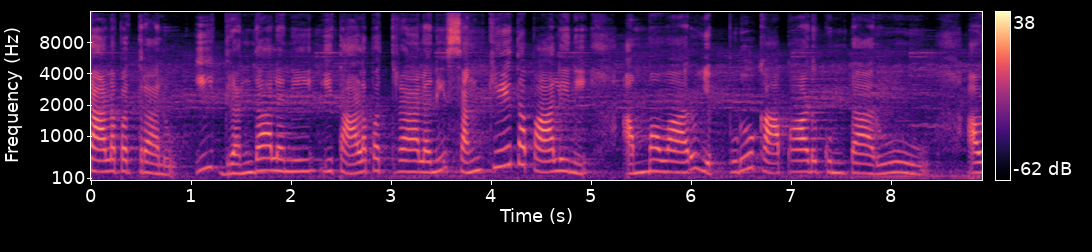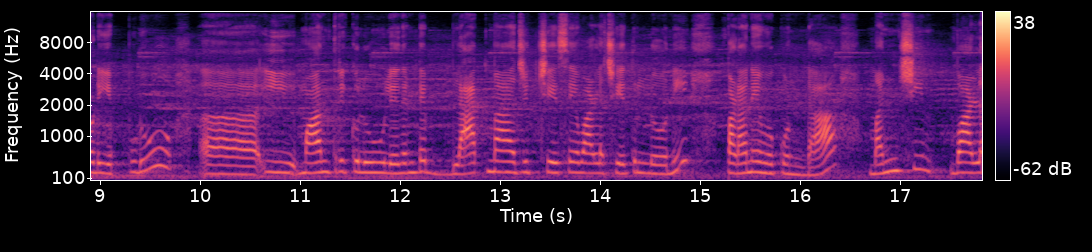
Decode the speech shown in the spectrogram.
తాళపత్రాలు. ఈ గ్రంథాలని ఈ తాళపత్రాలని సంకేత పాలిని అమ్మవారు ఎప్పుడూ కాపాడుకుంటారు. ఆవిడ ఎప్పుడూ ఈ మాంత్రికులు లేదంటే బ్లాక్ మ్యాజిక్ చేసే వాళ్ళ చేతుల్లోని పడనివ్వకుండా మంచి వాళ్ళ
